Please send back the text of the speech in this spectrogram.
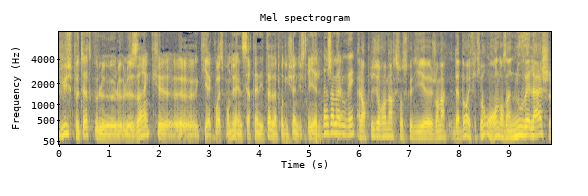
plus peut-être que le, zinc euh, qui a correspondu à un certain état de la production industrielle. Benjamin Louvet. Alors plusieurs remarques sur ce que dit euh, Jean-Marc. D'abord, effectivement, on rentre dans un nouvel âge,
